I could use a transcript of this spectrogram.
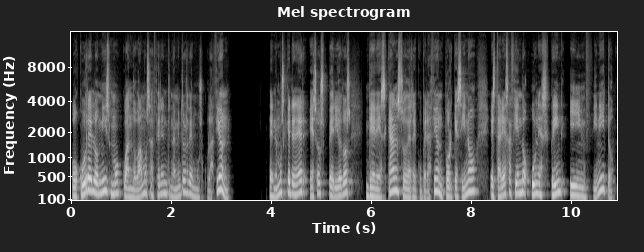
Ocurre lo mismo cuando vamos a hacer entrenamientos de musculación. Tenemos que tener esos periodos de descanso, de recuperación, porque si no, estarías haciendo un sprint infinito.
